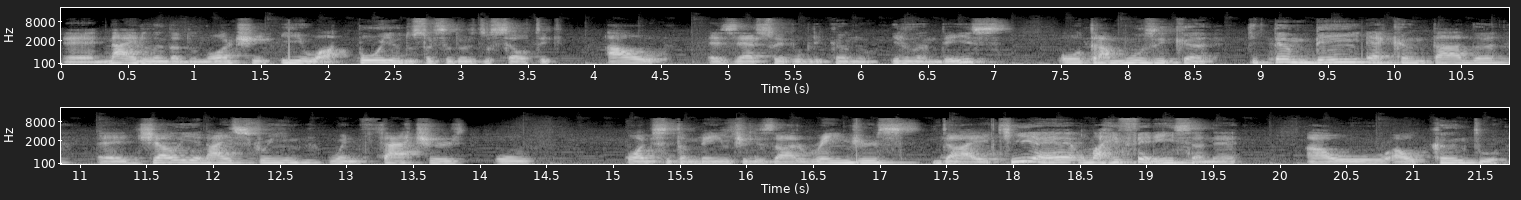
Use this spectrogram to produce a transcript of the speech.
é, na Irlanda do Norte e o apoio dos torcedores do Celtic ao exército republicano irlandês. Outra música que também é cantada é Jelly and Ice Cream When Thatcher, ou pode-se também utilizar Rangers Die, que é uma referência né, ao, ao canto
